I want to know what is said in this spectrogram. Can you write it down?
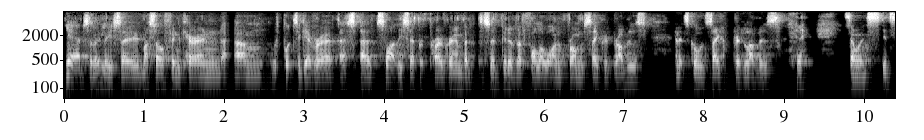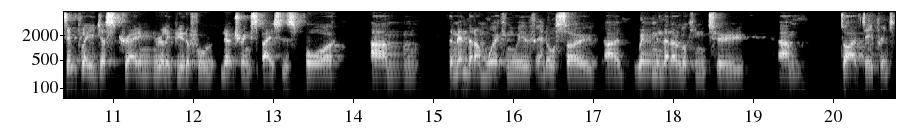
yeah, absolutely. So myself and Karen, um, we've put together a, a, slightly separate program, but it's a bit of a follow-on from Sacred Brothers, and it's called Sacred Lovers. so mm. it's it's simply just creating really beautiful, nurturing spaces for um, the men that I'm working with, and also uh, women that are looking to um, dive deeper into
